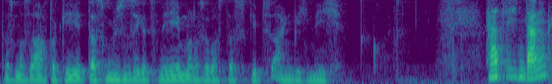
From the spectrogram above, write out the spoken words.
dass man sagt, okay, das müssen Sie jetzt nehmen oder sowas, das gibt es eigentlich nicht. Herzlichen Dank,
